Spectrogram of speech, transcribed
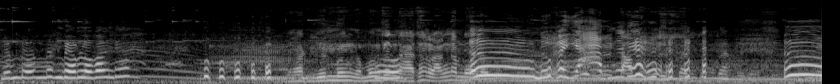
เบิ่มเบิ่มเบิ่มเบิ่มระวังเด้องานยืนมึงกับมึงทั้งหน้าทั้งหลังน้ำเนี่ยเออหนูขยานอยู่เด้อเออ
